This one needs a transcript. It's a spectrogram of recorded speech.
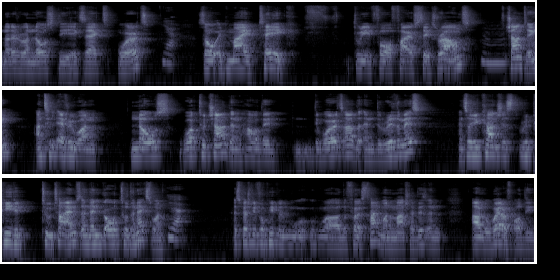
not everyone knows the exact words. yeah So it might take three, four, five, six rounds Mhm. chanting until everyone knows what to chant and how the the words are and the rhythm is, and so you can't just repeat it two times and then go to the next one yeah especially for people who, who are the first time on a march like this and aren't aware of all the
